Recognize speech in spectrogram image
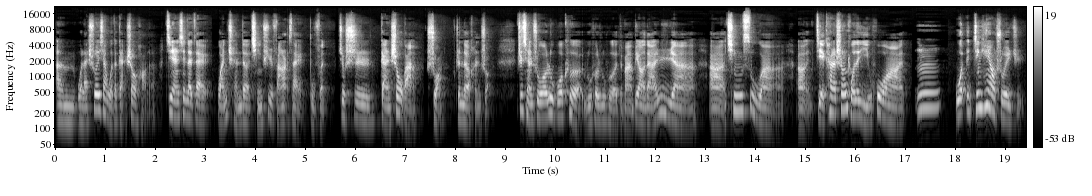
嗯，我来说一下我的感受好了。既然现在在完全的情绪凡尔赛部分。就是感受吧，爽，真的很爽。之前说录播课如何如何，对吧？表达欲呀，啊，倾诉啊，啊，解开了生活的疑惑啊。嗯，我今天要说一句，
